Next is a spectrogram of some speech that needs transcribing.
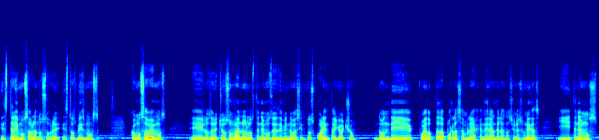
estaremos hablando sobre estos mismos. Como sabemos, eh, los derechos humanos los tenemos desde 1948, donde fue adoptada por la Asamblea General de las Naciones Unidas, y tenemos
